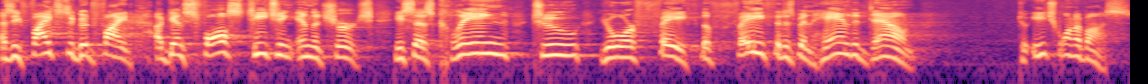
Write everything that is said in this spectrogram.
as he fights the good fight against false teaching in the church. He says, Cling to your faith, the faith that has been handed down to each one of us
